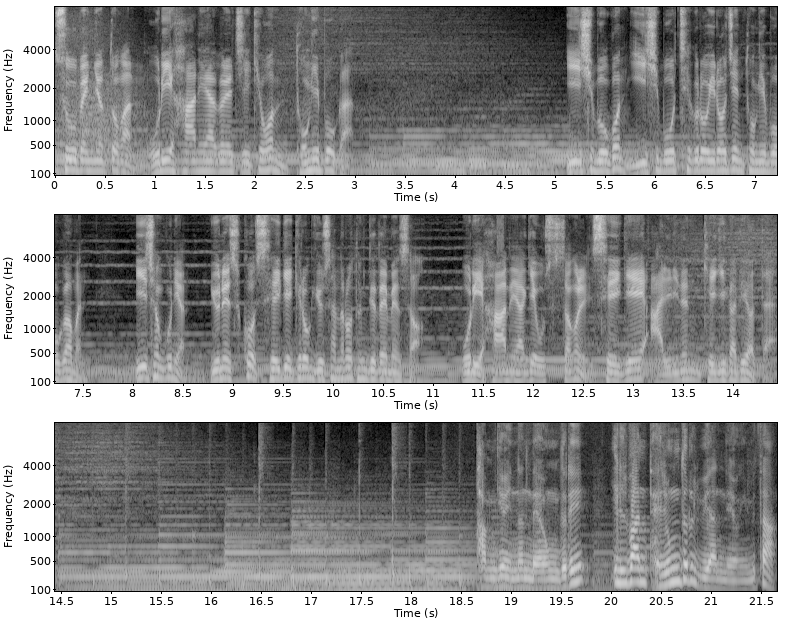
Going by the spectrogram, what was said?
수백 년 동안 우리 한의학을 지켜온 동의보감. 25권 25책으로 이루어진 동의보감은 2009년 유네스코 세계기록 유산으로 등재되면서 우리 한의학의 우수성을 세계에 알리는 계기가 되었다. 담겨 있는 내용들이 일반 대중들을 위한 내용입니다.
